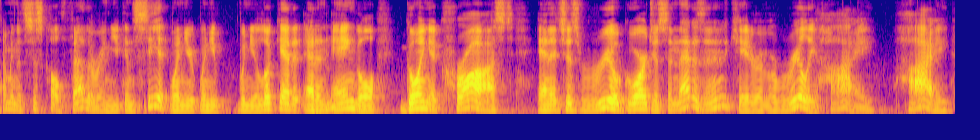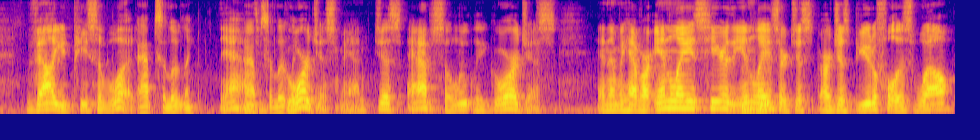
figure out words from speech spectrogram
I mean, it's just called feathering. You can see it when you when you when you look at it at an angle going across, and it's just real gorgeous. And that is an indicator of a really high high valued piece of wood. Absolutely. Yeah, absolutely. gorgeous, man. Just absolutely gorgeous. And then we have our inlays here. The inlays Mm-hmm. are just are just beautiful as well.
